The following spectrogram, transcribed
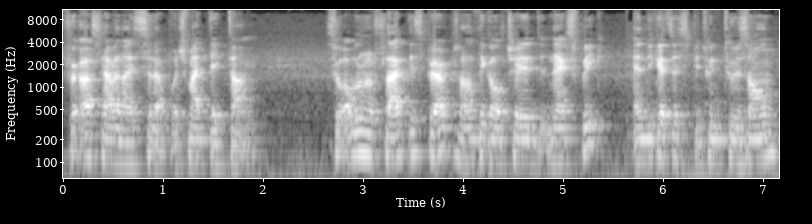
for us to have a nice setup, which might take time. So I to flag this pair because I don't think I'll trade it next week. And because it's between two zones,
